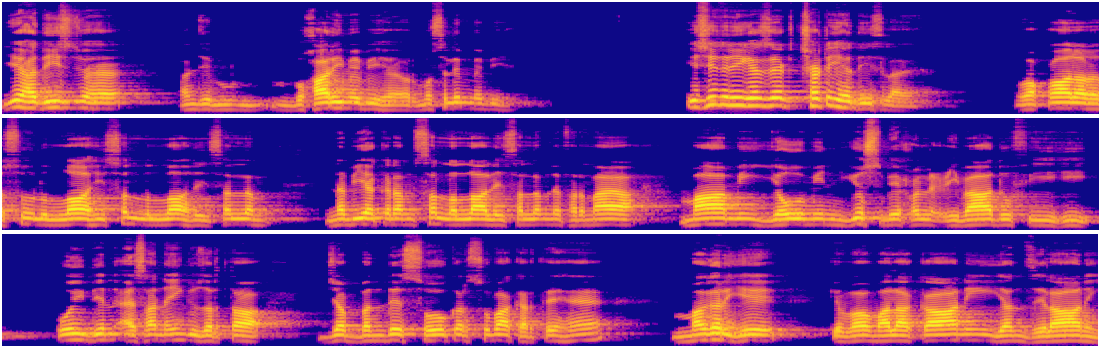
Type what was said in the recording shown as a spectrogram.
یہ حدیث جو ہے ہاں جی بخاری میں بھی ہے اور مسلم میں بھی ہے۔ اسی طریقے سے ایک چھٹی حدیث لائے۔ وقال رسول اللہ صلی اللہ علیہ وسلم، نبی اکرم صلی اللہ علیہ وسلم نے فرمایا مامی یومن یوسب العباد فی ہی کوئی دن ایسا نہیں گزرتا جب بندے سو کر صبح کرتے ہیں، مگر یہ کہ وہ ملاکانی ین ضلعانی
